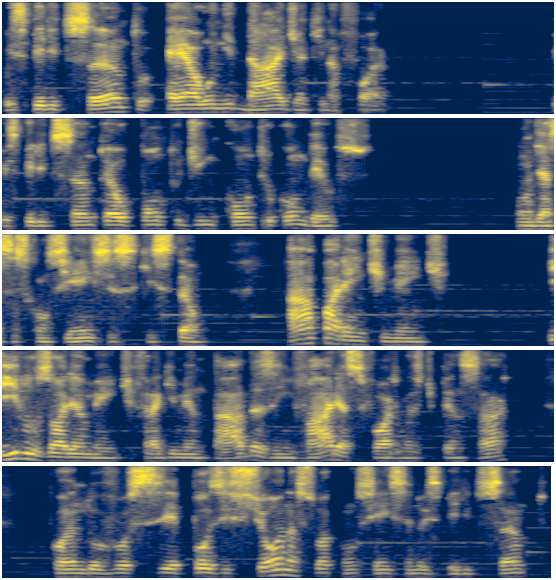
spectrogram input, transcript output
O Espírito Santo é a unidade aqui na forma. O Espírito Santo é o ponto de encontro com Deus, onde essas consciências que estão aparentemente, ilusoriamente fragmentadas em várias formas de pensar, quando você posiciona a sua consciência no Espírito Santo,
